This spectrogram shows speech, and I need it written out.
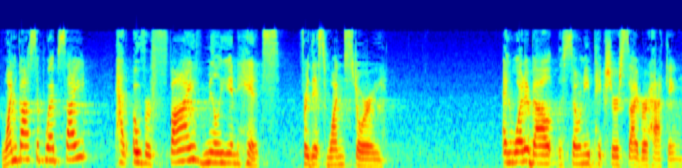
One gossip website had over 5 million hits for this one story. And what about the Sony Pictures cyber hacking?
